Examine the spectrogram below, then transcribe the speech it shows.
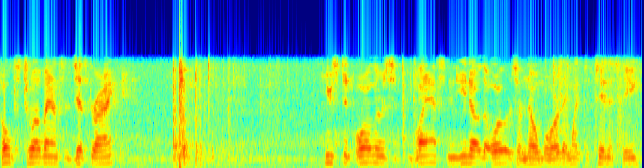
Holds 12 ounces just right. Houston Oilers glass, and you know the Oilers are no more. They went to Tennessee,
